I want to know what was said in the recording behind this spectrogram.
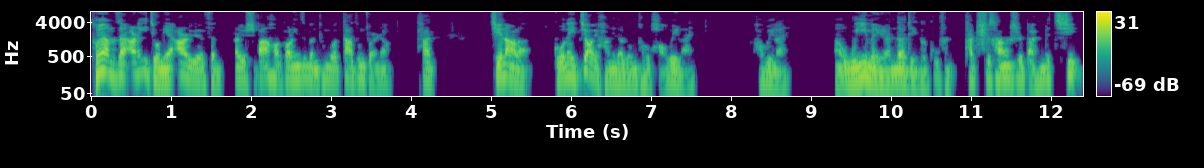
同样的，在二零一九年二月份，二月十八号，高瓴资本通过大宗转让，它接纳了国内教育行业的龙头好未来，好未来啊，五亿美元的这个股份，它持仓是百分之七，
